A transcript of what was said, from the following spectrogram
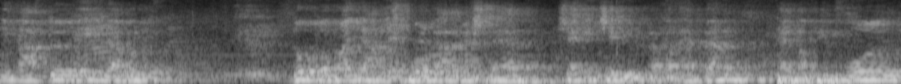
én már több éve, hogy dr. Nagy János polgármester segítségünkre van ebben. Tegnap itt volt,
